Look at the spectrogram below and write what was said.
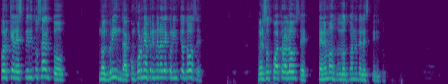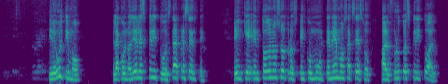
porque el Espíritu Santo nos brinda, conforme a 1 Corintios 12, versos 4 al 11, tenemos los dones del Espíritu. Y de último, la coinonía del Espíritu está presente en que en todos nosotros en común tenemos acceso al fruto espiritual,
